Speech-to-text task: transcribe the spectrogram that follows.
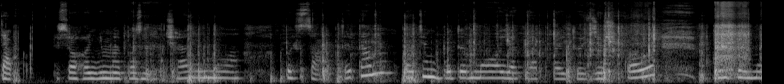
Так, сьогодні ми позначаємо писати там. Потім будемо, як я прийду зі школи, будемо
